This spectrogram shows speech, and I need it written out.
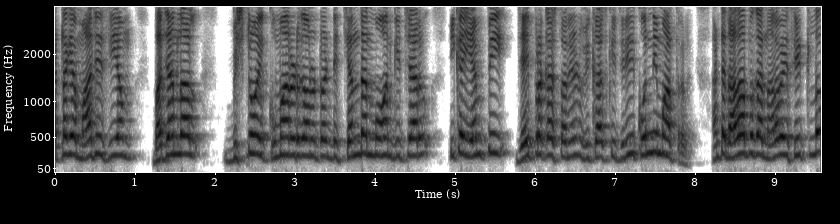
అట్లాగే మాజీ సీఎం భజన్లాల్ బిష్ణోయ్ కుమారుడుగా ఉన్నటువంటి చందన్ మోహన్కి ఇచ్చారు. ఇక ఎంపీ జయప్రకాష్ తనయుడు వికాస్కి ఇచ్చారు. ఇది కొన్ని మాత్రమే. అంటే దాదాపుగా నలభై సీట్లలో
